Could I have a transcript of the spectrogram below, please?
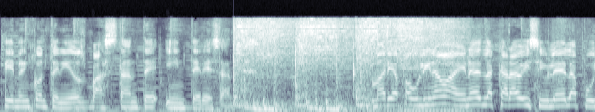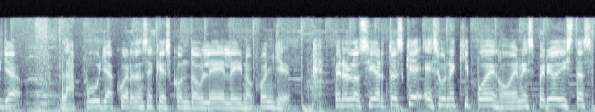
tienen contenidos bastante interesantes. María Paulina Baena es la cara visible de la puya. La puya, acuérdense que es con doble L y no con Y. Pero lo cierto es que es un equipo de jóvenes periodistas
